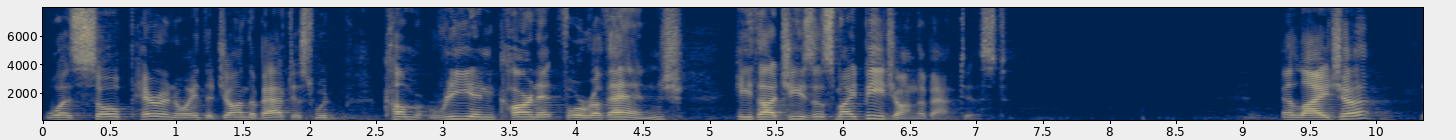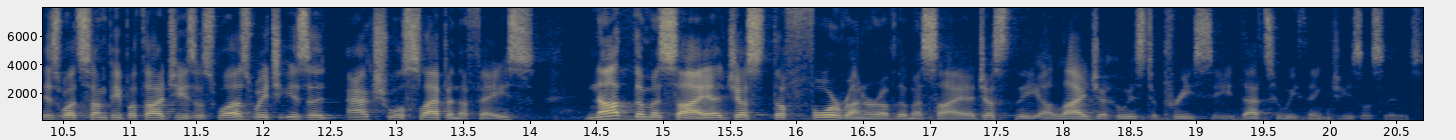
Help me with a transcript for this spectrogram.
was so paranoid that John the Baptist would come reincarnate for revenge, he thought Jesus might be John the Baptist. Elijah is what some people thought Jesus was, which is an actual slap in the face. Not the Messiah, just the forerunner of the Messiah, just the Elijah who is to precede. That's who we think Jesus is.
